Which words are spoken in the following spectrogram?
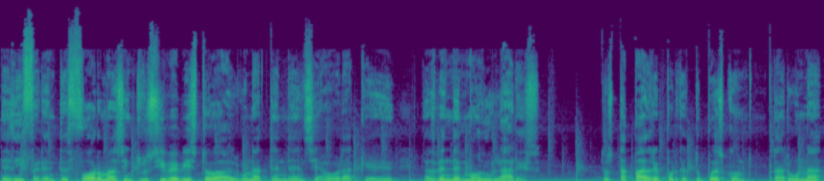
de diferentes formas. Inclusive he visto alguna tendencia ahora que las venden modulares. Entonces está padre porque tú puedes comprar una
